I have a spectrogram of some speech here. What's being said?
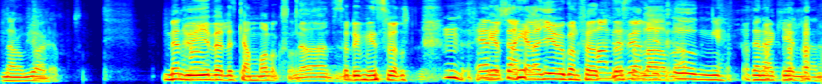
När de gör det. Så. Men Du är han- ju väldigt gammal också. Ja, Så du minns väl? Eller Hela, hela Djurgården Han är föddes väldigt bla bla. ung den här killen.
